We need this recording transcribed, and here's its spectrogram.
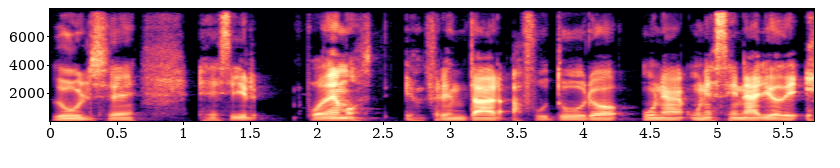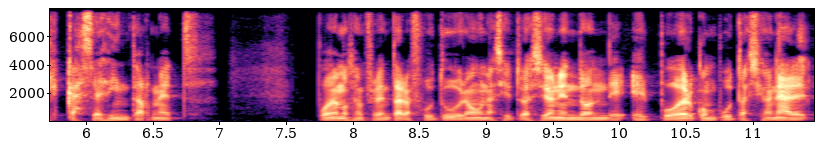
dulce. Es decir, podemos enfrentar a futuro un escenario de escasez de Internet. Podemos enfrentar a futuro una situación en donde el poder computacional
